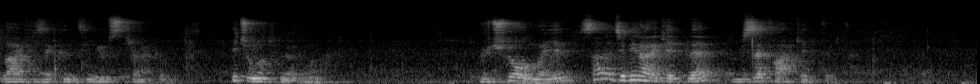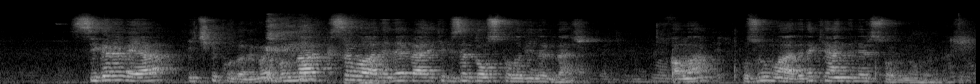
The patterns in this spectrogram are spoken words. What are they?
Life is a continuous struggle. Hiç unutmuyorum onu. Güçlü olmayı sadece bir hareketle bize fark ettirdi. Sigara veya içki kullanımı, bunlar kısa vadede belki bize dost olabilirler. Ama uzun vadede kendileri sorun olurlar.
